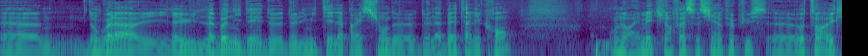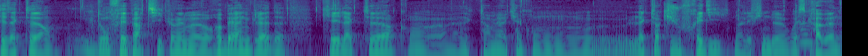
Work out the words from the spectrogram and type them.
Donc voilà, il a eu la bonne idée de, de limiter l'apparition de, de la bête à l'écran. On aurait aimé qu'il en fasse aussi un peu plus, euh, autant avec les acteurs, dont fait partie quand même euh, Robert Englund, qui est l'acteur, un acteur américain, l'acteur qui joue Freddy dans les films de Wes Craven.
